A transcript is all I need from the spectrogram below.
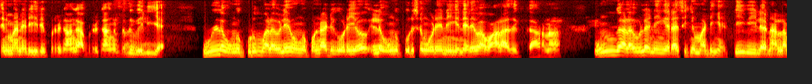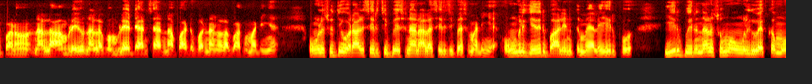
சினிமா நடிகர் இப்படி இருக்காங்க அப்படி இருக்காங்கன்றது வெளியே. உள்ள உங்கள் குடும்ப அளவுலேயே உங்கள் பொண்டாட்டி கூடயோ இல்லை உங்கள் புருஷன் கூடயோ நீங்கள் நிறைவாக வாழாததுக்கு காரணம் உங்கள் அளவில் நீங்கள் ரசிக்க மாட்டீங்க. டிவியில் நல்ல படம் நல்ல ஆம்பளையோ நல்ல பொம்பளையோ டான்ஸ் ஆடினா பாட்டு பாடினா நல்லா பார்க்க மாட்டீங்க. உங்களை சுற்றி ஒரு ஆள் சிரித்து பேசினா நல்லா சிரித்து பேச மாட்டீங்க. உங்களுக்கு எதிர்பாலினத்து மேலே ஈர்ப்பு. ஈர்ப்பு இருந்தாலும் சும்மா உங்களுக்கு வெக்கமோ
